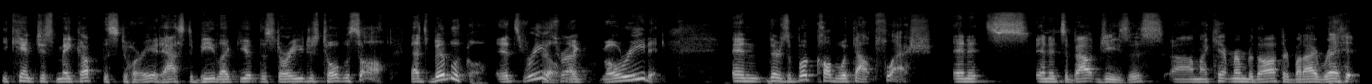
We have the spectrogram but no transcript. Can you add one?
you can't just make up the story. It has to be like you, the story you just told with Saul. That's biblical. It's real. Right. Like go read it. And there's a book called Without Flesh and it's and it's about Jesus. Um, I can't remember the author, but I read it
